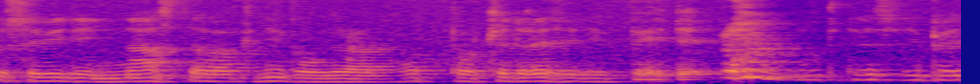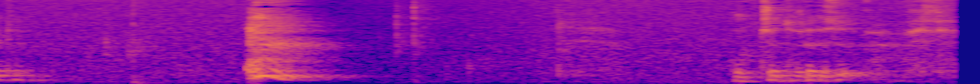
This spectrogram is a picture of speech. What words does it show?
tu se vidi nastavak njegovog rada od po 45. 45. od 45.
